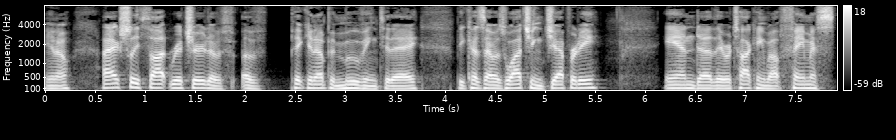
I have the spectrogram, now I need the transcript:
You know, I actually thought Richard of of picking up and moving today because I was watching Jeopardy, and uh, they were talking about famous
